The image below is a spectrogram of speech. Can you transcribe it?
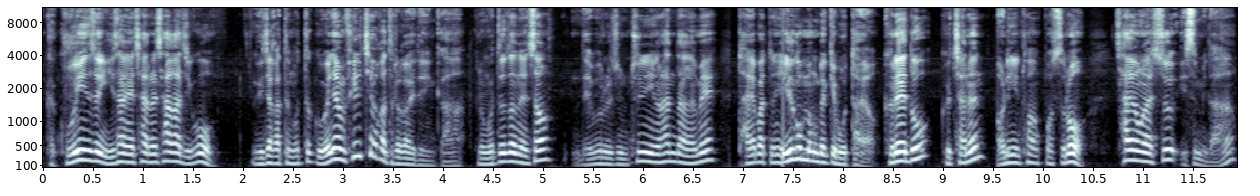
그러니까 9인승 이상의 차를 사가지고 의자 같은 거 뜯고 왜냐면 휠체어가 들어가야 되니까 그런 거 뜯어내서 내부를 좀 튜닝을 한 다음에 다 해봤더니 7명밖에 못 타요. 그래도 그 차는 어린이 통학버스로 사용할 수 있습니다.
